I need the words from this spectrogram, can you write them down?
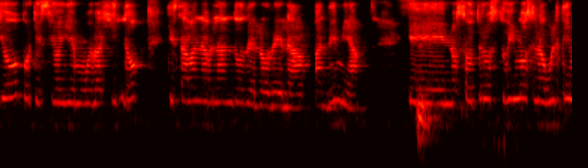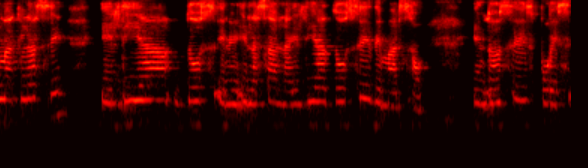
yo, porque se oye muy bajito, que estaban hablando de lo de la pandemia. Eh, nosotros tuvimos la última clase el día 2 en, en, la sala, el día 12 de marzo. Entonces, pues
